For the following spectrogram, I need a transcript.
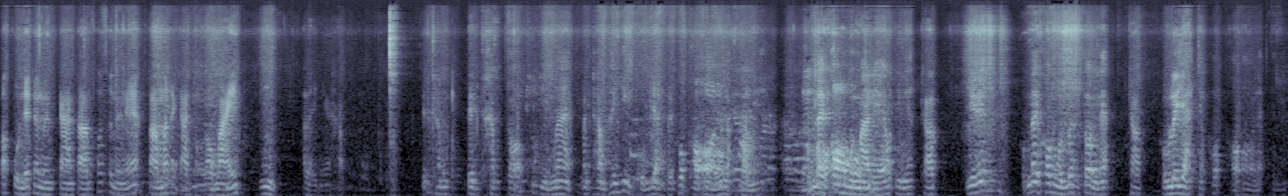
ว่าคุณได้ดำเนินการตามข้อเสนอแนะตามมาตรการของเราไหมอืมอะไรอย่างเงี้ยครับ เป็นคำเป็นคำตอบที่ดีมาก มันทำให้ยิ่งผมอยากไปพบพอแล้วหลักตอนนี้ผมได้ข้อมูลมาแล้วทีเนี้ยครับทีนี้ผมได้ข้อมูลเบื้องต้นแล้วครับผมเลยอยากจะพบพอแล้วทีนี้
